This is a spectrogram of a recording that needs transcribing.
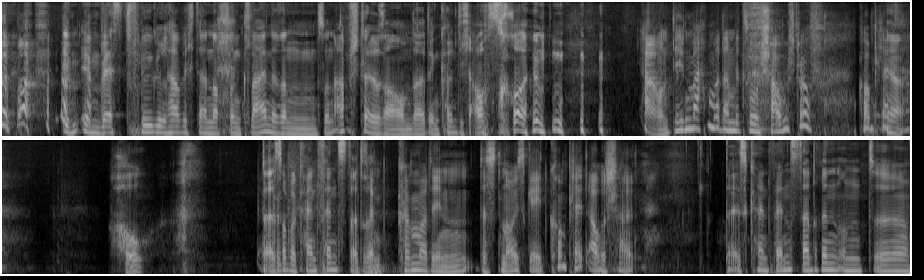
im, im Westflügel habe ich da noch so einen kleineren, so einen Abstellraum da, den könnte ich ausräumen. Ja, und den machen wir dann mit so Schaumstoff komplett. Ja, Oh. da ist aber kein Fenster drin. Dann können wir den, das Noise Gate komplett ausschalten. Da ist kein Fenster drin und äh,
